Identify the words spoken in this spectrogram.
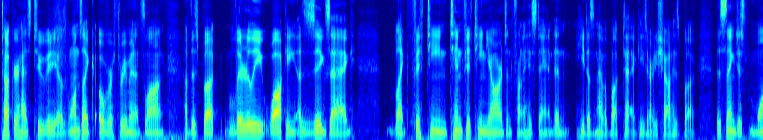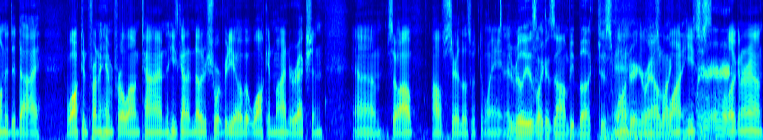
Tucker has two videos. One's like over three minutes long of this buck literally walking a zigzag like 15 10 15 yards in front of his stand and he doesn't have a buck tag he's already shot his buck this thing just wanted to die walked in front of him for a long time and he's got another short video of it walk in my direction um, so i'll i'll share those with dwayne It really is like a zombie buck just yeah, wandering around just like wa- he's just looking around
